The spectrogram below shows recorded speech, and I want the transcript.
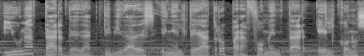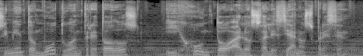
y una tarde de actividades en el teatro para fomentar el conocimiento mutuo entre todos y junto a los salesianos presentes.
